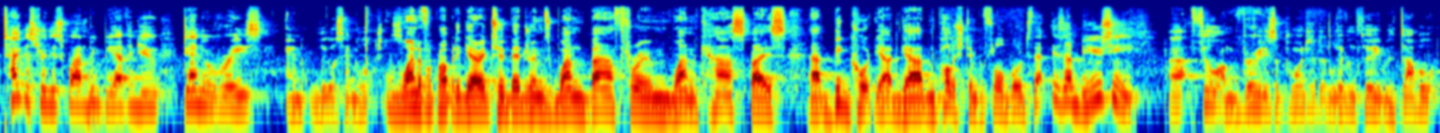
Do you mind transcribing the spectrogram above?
take us through this one: Rigby Avenue, Daniel Rees, and Leo Samuel auctions. Wonderful property, Gary. Two bedrooms, one bathroom, one car space, uh, big courtyard garden, polished timber floorboards. That is a beauty. Uh, Phil, I'm very disappointed at 11:30 with double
